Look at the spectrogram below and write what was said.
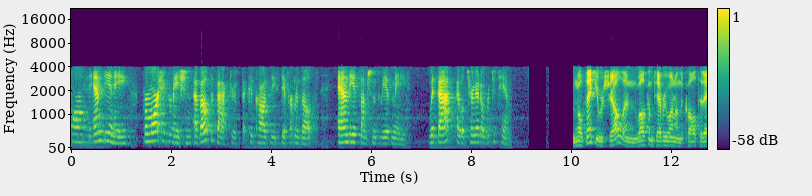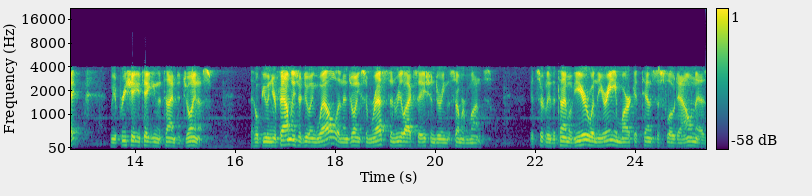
form and MD&A for more information about the factors that could cause these different results and the assumptions we have made. With that, I will turn it over to Tim. Well, thank you, Rachelle, and welcome to everyone on the call today. We appreciate you taking the time to join us. I hope you and your families are doing well and enjoying some rest and relaxation during the summer months. It's certainly the time of year when the uranium market tends to slow down as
